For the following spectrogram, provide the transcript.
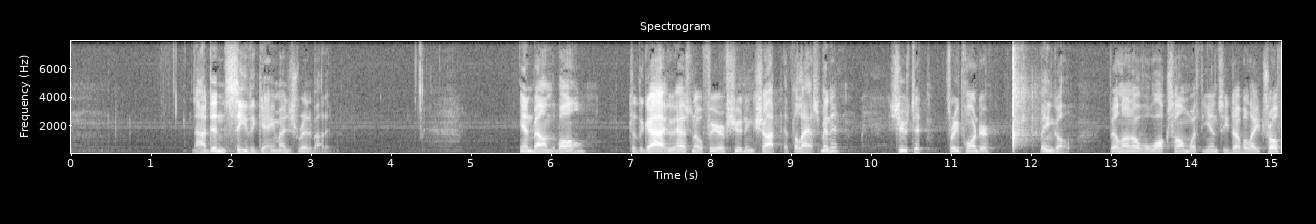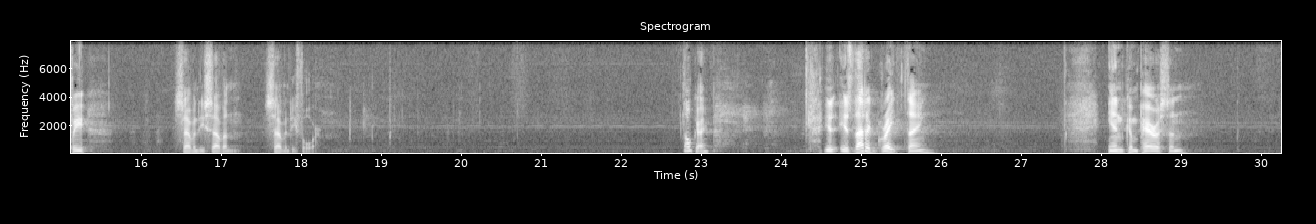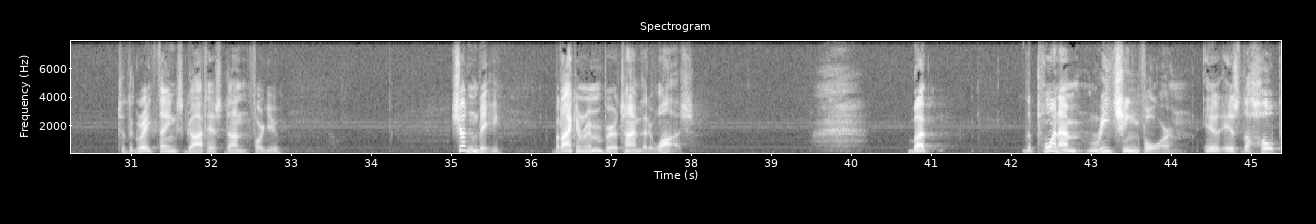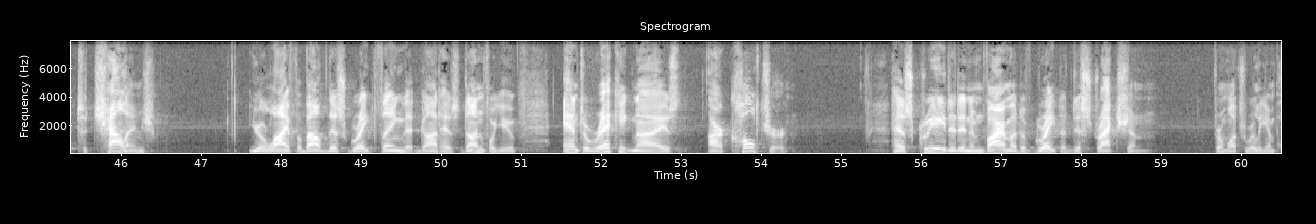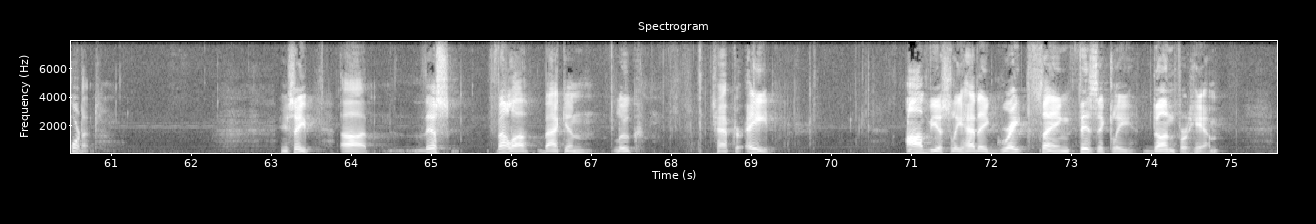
Now, I didn't see the game, I just read about it. Inbound the ball to the guy who has no fear of shooting shot at the last minute, shoots it, three pointer, Bingo. Villanova walks home with the NCAA trophy, 77 74. Okay. Is, is, that a great thing in comparison to the great things God has done for you? Shouldn't be, but I can remember a time that it was. But the point I'm reaching for is, is, the hope to challenge your life about this great thing that God has done for you and to recognize our culture has created an environment of great distraction from what's really important. You see, uh, this fella back in Luke chapter 8 obviously had a great thing physically done for him.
